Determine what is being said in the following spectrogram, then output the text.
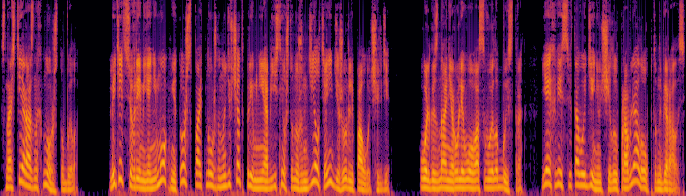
Снастей разных множество было. Лететь все время я не мог, мне тоже спать нужно, но девчат при мне объяснил, что нужно делать, и они дежурили по очереди. Ольга знания рулевого освоила быстро. Я их весь световой день учил и управляла, опыта набиралась.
